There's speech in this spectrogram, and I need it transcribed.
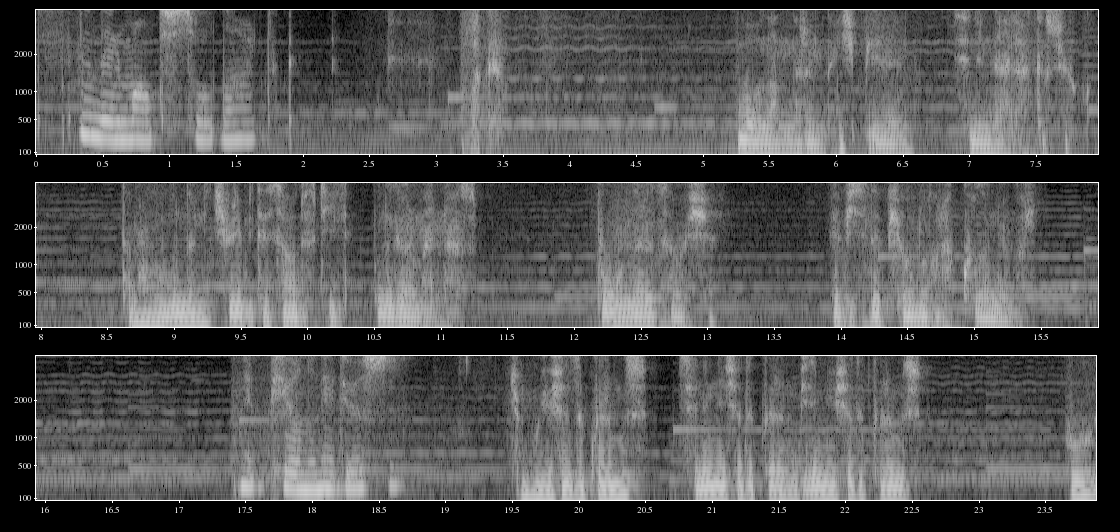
Sinirlerim alt üst oldu artık. Bak. Bu olanların hiçbirinin seninle alakası yok. Tamam mı? Bunların hiçbiri bir tesadüf değil. Bunu görmen lazım. Bu onların savaşı. Ve bizi de piyon olarak kullanıyorlar. Ne piyonu ne diyorsun? Tüm bu yaşadıklarımız, senin yaşadıkların, bizim yaşadıklarımız... Bu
